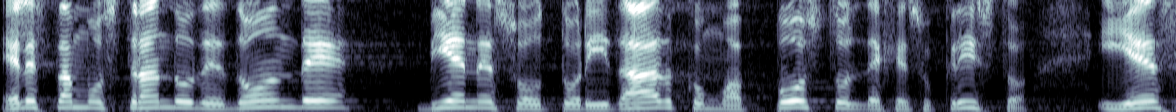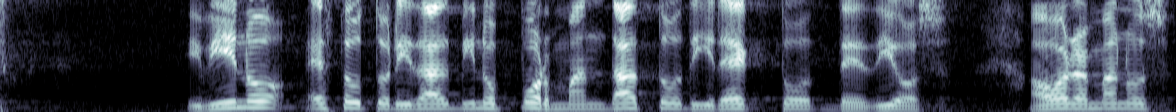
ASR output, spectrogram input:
Él está mostrando de dónde viene su autoridad como apóstol de Jesucristo y es y vino esta autoridad vino por mandato directo de Dios. Ahora, hermanos,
